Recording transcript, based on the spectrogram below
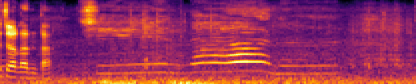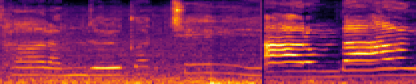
어우, 잘한다. 신나는 사람들 같이 아름다운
